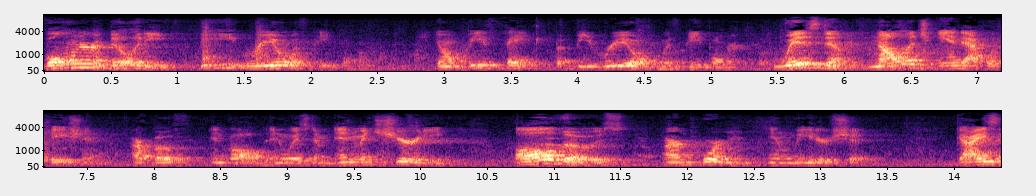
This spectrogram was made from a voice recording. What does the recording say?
vulnerability, be real with people. Don't be a fake, but be real with people. Wisdom, knowledge, and application are both involved in wisdom. And maturity, all those are important in leadership. Guys,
